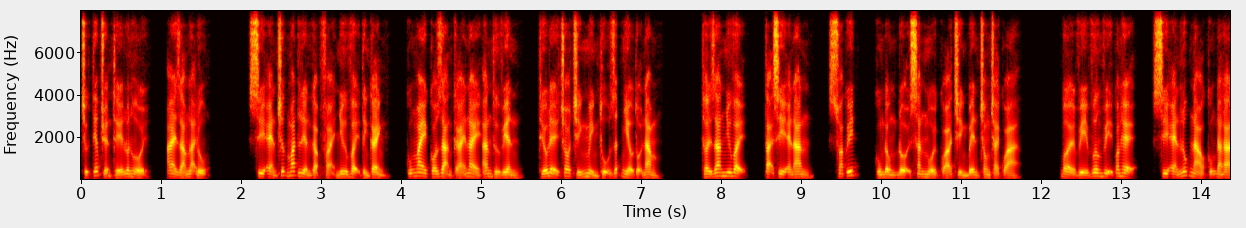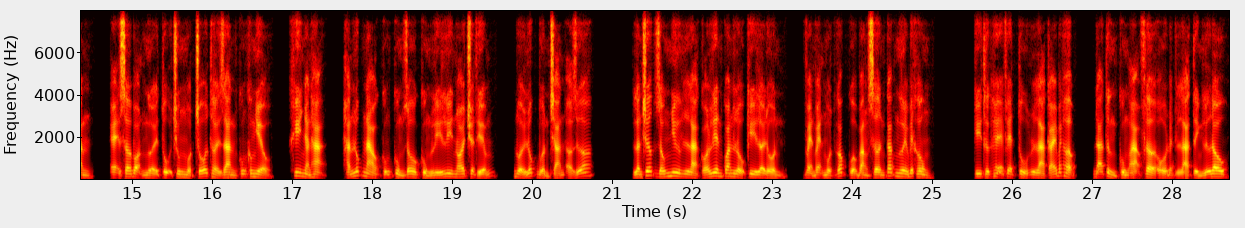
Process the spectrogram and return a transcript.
trực tiếp chuyển thế luân hồi, ai dám lại đụng. Cn trước mắt liền gặp phải như vậy tình cảnh, cũng may có giản cái này ăn thử viên, thiếu để cho chính mình thụ rất nhiều tội năm. Thời gian như vậy, tại cn ăn xoa quýt cùng đồng đội săn mồi quá trình bên trong trải qua. Bởi vì vương vị quan hệ cn lúc nào cũng đang ăn ẹ sơ bọn người tụ chung một chỗ thời gian cũng không nhiều, khi nhàn hạ, hắn lúc nào cũng cùng dâu cùng lý lý nói chuyện tiếm đuổi lúc buồn chán ở giữa. Lần trước giống như là có liên quan lộ kỳ lời đồn, vẹn vẹn một góc của băng sơn các ngươi biết không? Kỳ thực hệ phệt tụ là cái bất hợp, đã từng cùng ạ phở ổ địch là tình lữ đâu.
